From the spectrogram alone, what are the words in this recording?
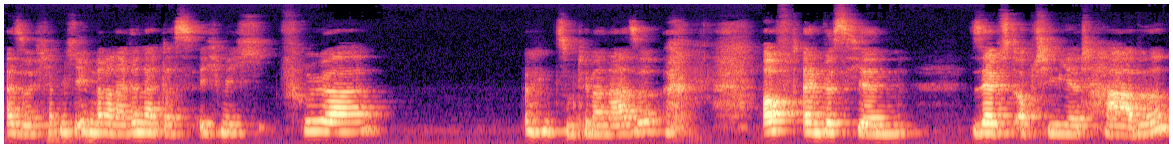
also ich habe mich eben daran erinnert, dass ich mich früher zum Thema Nase oft ein bisschen selbst optimiert habe.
